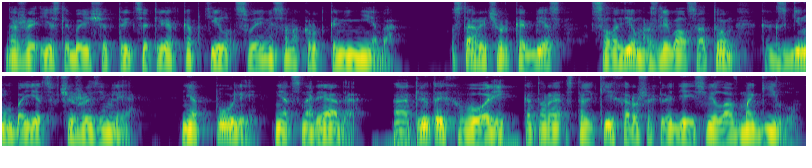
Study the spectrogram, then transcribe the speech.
даже если бы еще 30 лет коптил своими самокрутками небо. Старый чуркобес Соловьем разливался о том, как сгинул боец в чужой земле. Не от пули, не от снаряда, а от лютой хвори, которая стольких хороших людей свела в могилу,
